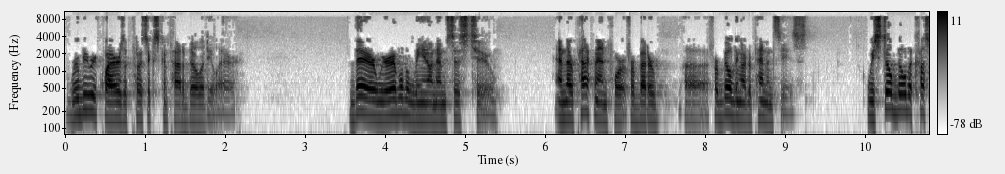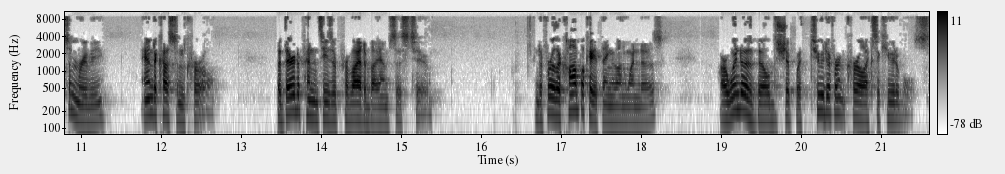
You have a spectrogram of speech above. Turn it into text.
Ruby requires a POSIX compatibility layer. There, we are able to lean on MSys2 and their Pacman port for, better, uh, for building our dependencies. We still build a custom Ruby and a custom curl but their dependencies are provided by MSys2. And to further complicate things on Windows, our Windows builds ship with two different curl executables,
